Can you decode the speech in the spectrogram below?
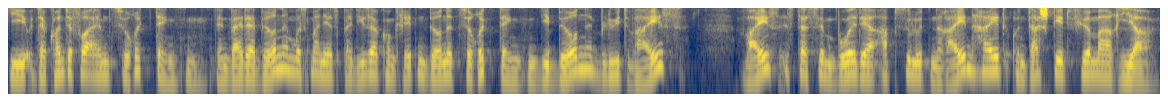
Die, und er konnte vor allem zurückdenken. Denn bei der Birne muss man jetzt bei dieser konkreten Birne zurückdenken. Die Birne blüht weiß. Weiß ist das Symbol der absoluten Reinheit und das steht für Maria.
